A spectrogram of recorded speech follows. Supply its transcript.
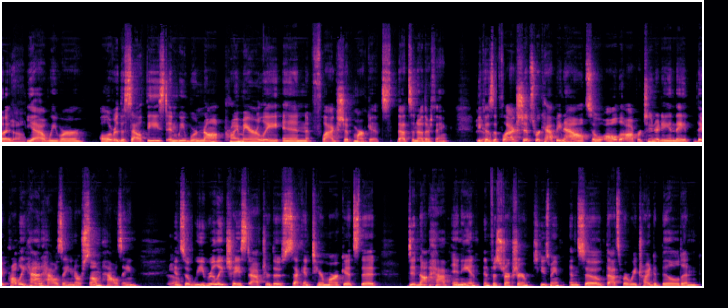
But yeah. yeah, we were all over the Southeast. And we were not primarily in flagship markets. That's another thing because yeah. the flagships were capping out. So all the opportunity, and they, they probably had housing or some housing. Yeah. And so we really chased after those second tier markets that did not have any in- infrastructure, excuse me. And so that's where we tried to build and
